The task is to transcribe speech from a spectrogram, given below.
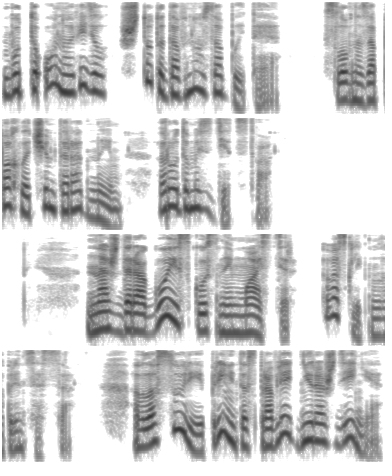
будто он увидел что-то давно забытое, словно запахло чем-то родным, родом из детства. «Наш дорогой искусный мастер!» — воскликнула принцесса. «В Лассурии принято справлять дни рождения,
